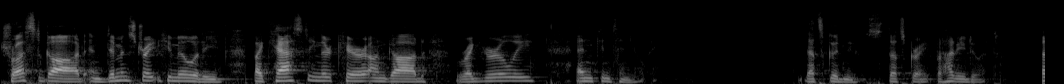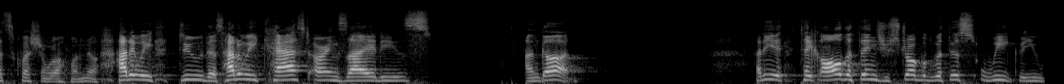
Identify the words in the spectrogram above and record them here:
trust God and demonstrate humility by casting their care on God regularly and continually. That's good news. That's great. But how do you do it? That's the question we all want to know. How do we do this? How do we cast our anxieties on God? How do you take all the things you struggled with this week that you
